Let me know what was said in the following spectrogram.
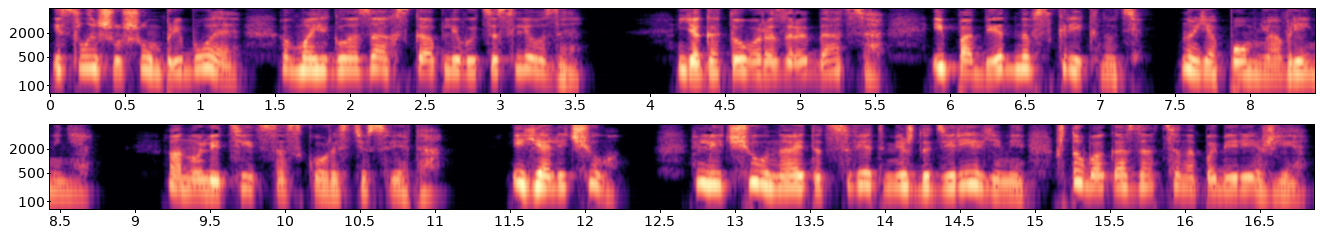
и слышу шум прибоя, в моих глазах скапливаются слезы. Я готова разрыдаться и победно вскрикнуть, но я помню о времени. Оно летит со скоростью света. И я лечу. Лечу на этот свет между деревьями, чтобы оказаться на побережье.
